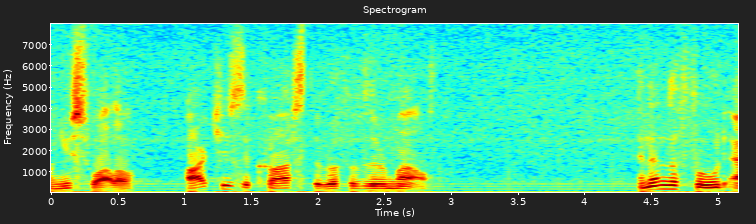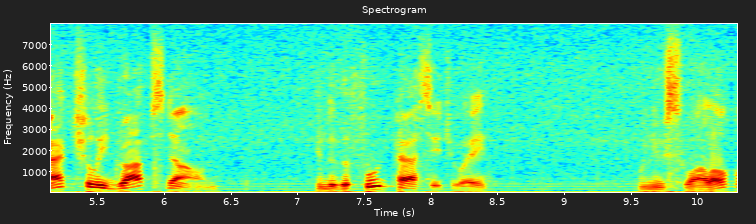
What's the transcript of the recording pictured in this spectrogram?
when you swallow, arches across the roof of the mouth. And then the food actually drops down into the food passageway when you swallow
